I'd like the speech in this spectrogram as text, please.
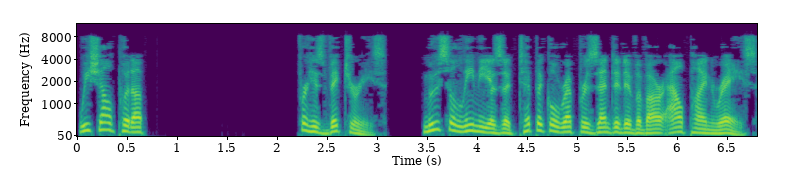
We shall put up for his victories. Mussolini is a typical representative of our Alpine race,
